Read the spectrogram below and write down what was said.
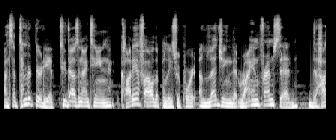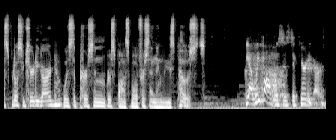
On September 30th, 2019, Claudia filed a police report alleging that Ryan Fremsted, the hospital security guard, was the person responsible for sending these posts. Yeah, we thought it was a security guard.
